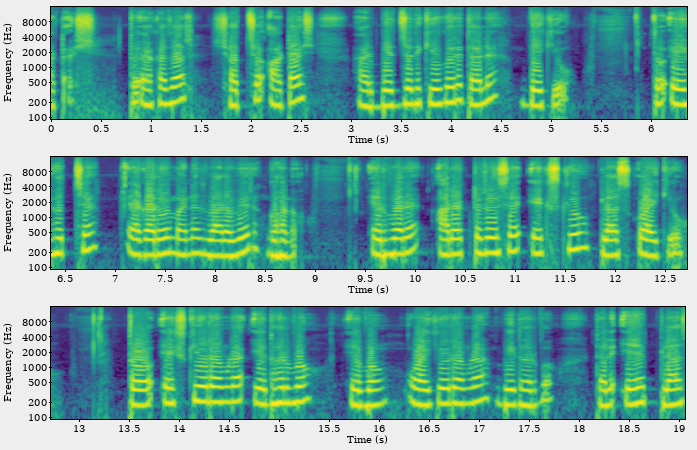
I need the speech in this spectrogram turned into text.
আটাশ তো এক হাজার সাতশো আটাশ আর বির যদি কিউ করি, তাহলে বি কিউ তো এই হচ্ছে এগারো মাইনাস বারো বির ঘন। এরপরে আরও একটা রয়েছে X cube plus Y cube. তো এক্স কিউর আমরা এ ধরবো এবং ওয়াই কিউর আমরা বি ধরবো। তাহলে এ প্লাস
